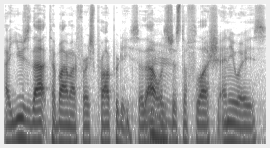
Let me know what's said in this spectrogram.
I used that to buy my first property. So that mm-hmm. was just a flush, anyways.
